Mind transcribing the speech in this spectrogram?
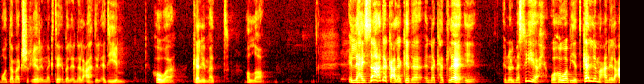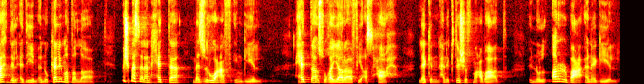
ما قدامكش غير إنك تقبل إن العهد القديم هو كلمة الله. اللي هيساعدك على كده إنك هتلاقي إنه المسيح وهو بيتكلم عن العهد القديم إنه كلمة الله مش مثلا حتة مزروعة في إنجيل حتة صغيرة في أصحاح لكن هنكتشف مع بعض إنه الأربع أناجيل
